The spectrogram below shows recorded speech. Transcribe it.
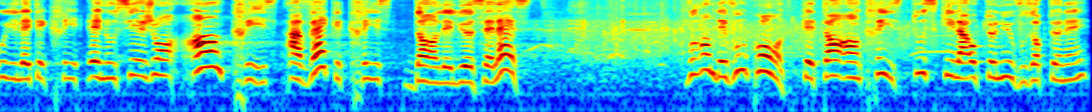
où il est écrit Et nous siégeons en Christ, avec Christ, dans les lieux célestes. Vous rendez-vous compte qu'étant en Christ, tout ce qu'il a obtenu, vous obtenez?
